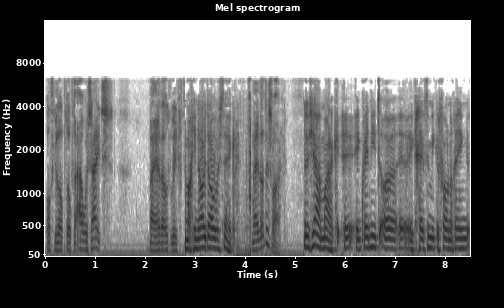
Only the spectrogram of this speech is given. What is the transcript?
Of je loopt over de oude zijds. Bij een rood licht. Mag je nooit oversteken. Nee, dat is waar. Dus ja, Mark, eh, ik weet niet, uh, ik geef de microfoon nog één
